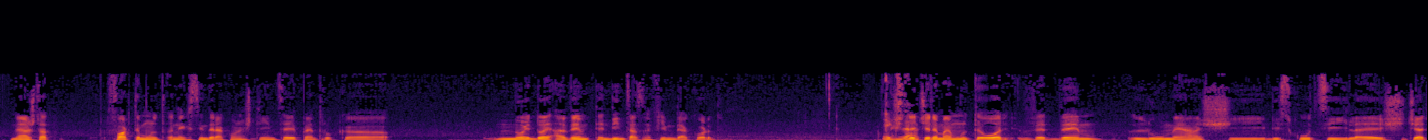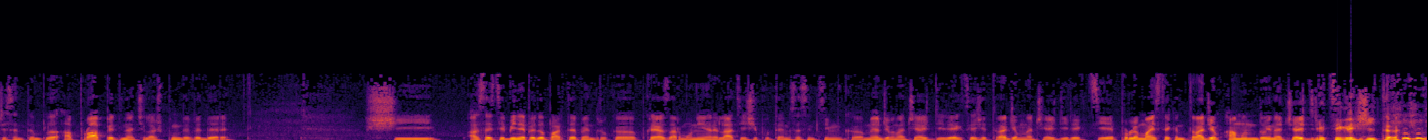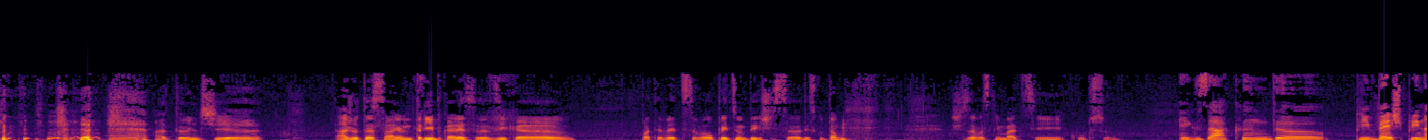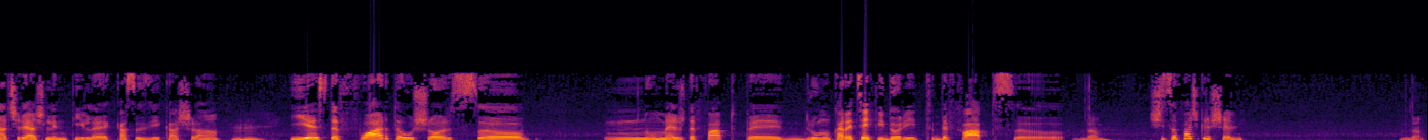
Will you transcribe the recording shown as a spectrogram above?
ne-a ajutat foarte mult în extinderea conștiinței pentru că noi doi avem tendința să fim de acord. Exact. Și de cele mai multe ori vedem lumea și discuțiile și ceea ce se întâmplă aproape din același punct de vedere. Și asta este bine pe de-o parte pentru că creează armonie în relație și putem să simțim că mergem în aceeași direcție și tragem în aceeași direcție. Problema este când tragem amândoi în aceeași direcție greșită. Atunci ajută să ai un trip care să zică poate vreți să vă opriți un pic și să discutăm și să vă schimbați cursul. Exact, când uh, privești prin aceleași lentile, ca să zic așa, mm-hmm. este foarte ușor să nu mergi de fapt pe drumul care ți-ai fi dorit de fapt să... Da. Și să faci greșeli. Da.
